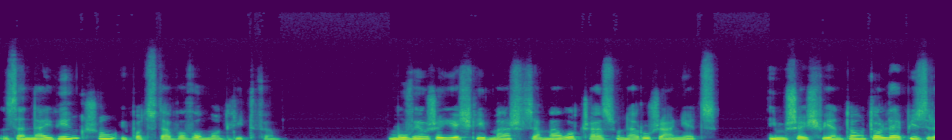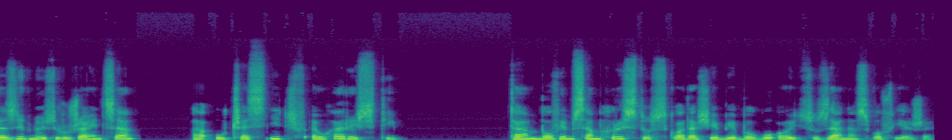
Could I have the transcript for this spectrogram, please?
za największą i podstawową modlitwę. Mówił, że jeśli masz za mało czasu na różaniec i mszę świętą, to lepiej zrezygnuj z różańca, a uczestnicz w Eucharystii. Tam bowiem sam Chrystus składa siebie Bogu Ojcu za nas w ofierze.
